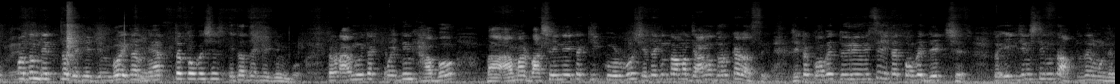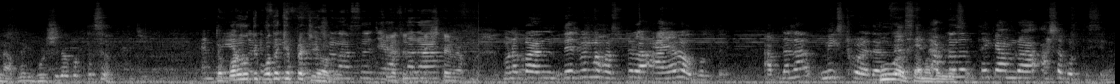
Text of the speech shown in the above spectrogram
উৎপাদন ডেটটা দেখে কিনবো এটা মেয়াদটা কবে শেষ এটা দেখে কিনবো। কারণ আমি ওইটা কয়দিন খাব বা আমার বাসায় নিয়ে এটা কি করব সেটা কিন্তু আমার জানা দরকার আছে। যেটা কবে তৈরি হয়েছে এটা কবে ডেট শেষ। তো এই জিনিসটা কিন্তু আপনাদের মধ্যে না আপনি কি ভুল স্বীকার করতেছেন? তো পরবর্তী পদক্ষেপটা কি হবে? মনে করেন দেশ বাংলা হসপিটাল আয়ারও বলতে। আপনারা মিক্সড করে দেন। এটা আপনাদের থেকে আমরা আশা করতেছি না।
